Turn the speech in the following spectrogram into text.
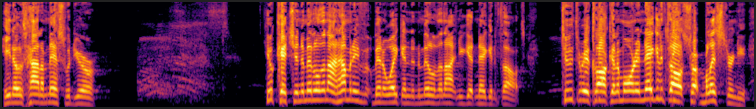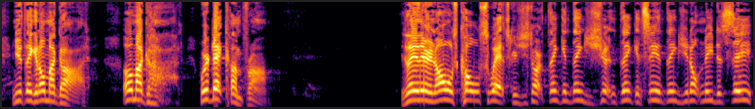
he knows how to mess with your He'll catch you in the middle of the night. How many of you have been awakened in the middle of the night and you get negative thoughts? Two, three o'clock in the morning, negative thoughts start blistering you. And you're thinking, oh my God, oh my God, where'd that come from? You're laying there in almost cold sweats because you start thinking things you shouldn't think and seeing things you don't need to see.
